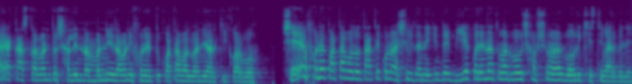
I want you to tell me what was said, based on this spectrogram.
তাই এক কাজ করবানি তো শালীর নাম্বার নিয়ে যাবানি ফোনে একটু কথা বলবানি আর কি করব। সে ফোনে কথা বলো, তাতে কোনো অসুবিধা নেই, কিন্তু বিয়ে করে না তোমার বউ সবসময় আমার বউরি খিস্তি মারবে না।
